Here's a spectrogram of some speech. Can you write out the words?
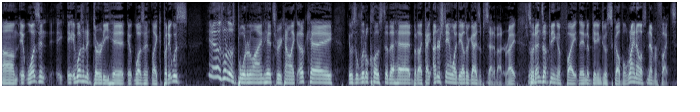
Um, it wasn't it, it wasn't a dirty hit. It wasn't like, but it was you know, it was one of those borderline hits where you're kind of like, okay, it was a little close to the head, but like I understand why the other guy's upset about it, right? So it ends up being a fight. They end up getting to a scuffle. Ryan Ellis never fights,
